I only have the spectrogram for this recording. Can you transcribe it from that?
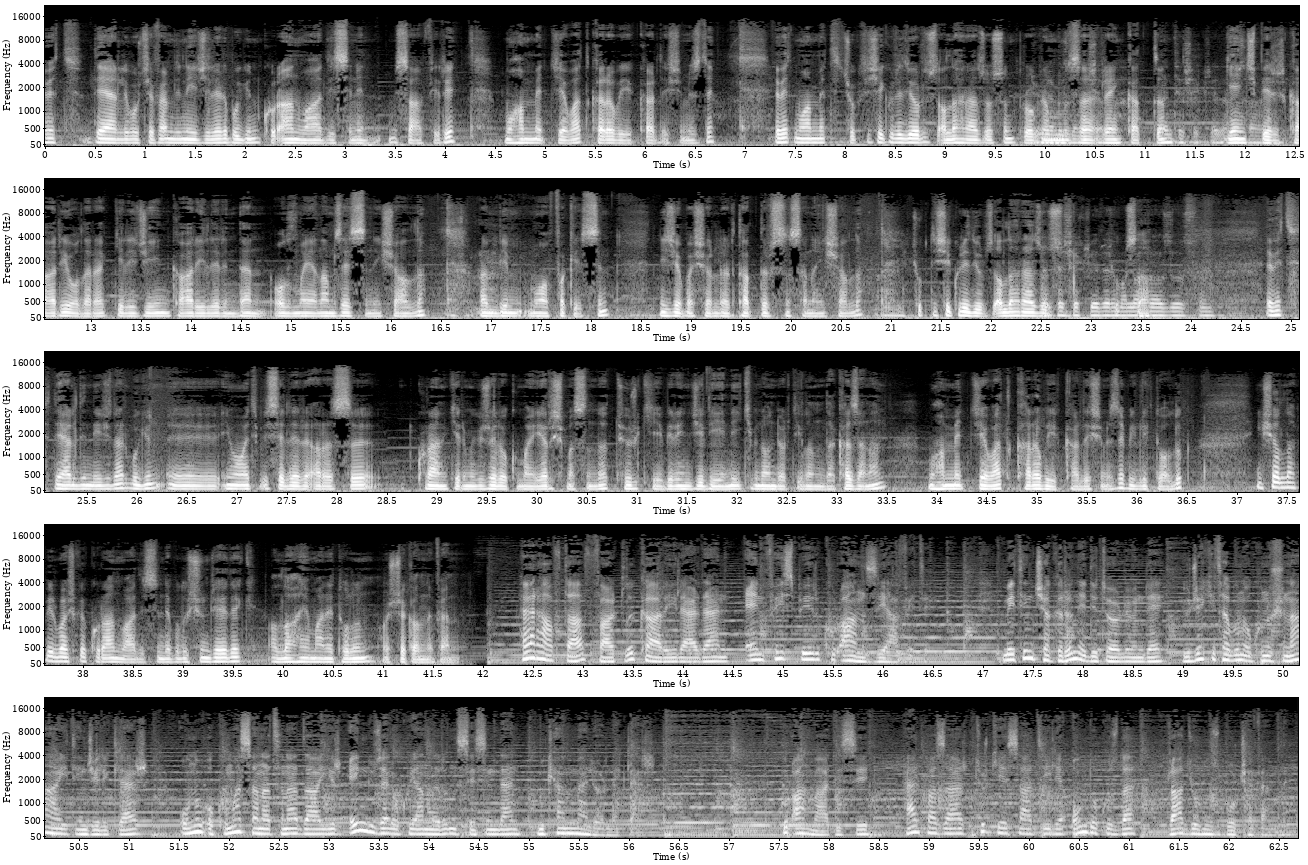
Evet değerli Burç Efem dinleyicileri bugün Kur'an Vadisi'nin misafiri Muhammed Cevat Karabıyık kardeşimizdi. Evet Muhammed çok teşekkür ediyoruz. Allah razı olsun programımıza renk kattın. Ben teşekkür ederim. Genç bir kari olarak geleceğin karilerinden olmaya namzetsin inşallah. Rabbim muvaffak etsin. Nice başarıları tattırsın sana inşallah. Çok teşekkür ediyoruz. Allah razı Ben olsun. teşekkür ederim. Çok Allah razı olsun. Evet değerli dinleyiciler bugün e, İmam Hatip Liseleri arası Kur'an-ı Kerim'i güzel okuma yarışmasında Türkiye birinciliğini 2014 yılında kazanan Muhammed Cevat Karabıyık kardeşimizle birlikte olduk. İnşallah bir başka Kur'an Vadisi'nde buluşuncaya dek Allah'a emanet olun. Hoşçakalın efendim. Her hafta farklı karilerden enfes bir Kur'an ziyafeti. Metin Çakır'ın editörlüğünde Yüce Kitabın okunuşuna ait incelikler, onu okuma sanatına dair en güzel okuyanların sesinden mükemmel örnekler. Kur'an Vadisi her pazar Türkiye saatiyle 19'da radyonuz Burç Efendi.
